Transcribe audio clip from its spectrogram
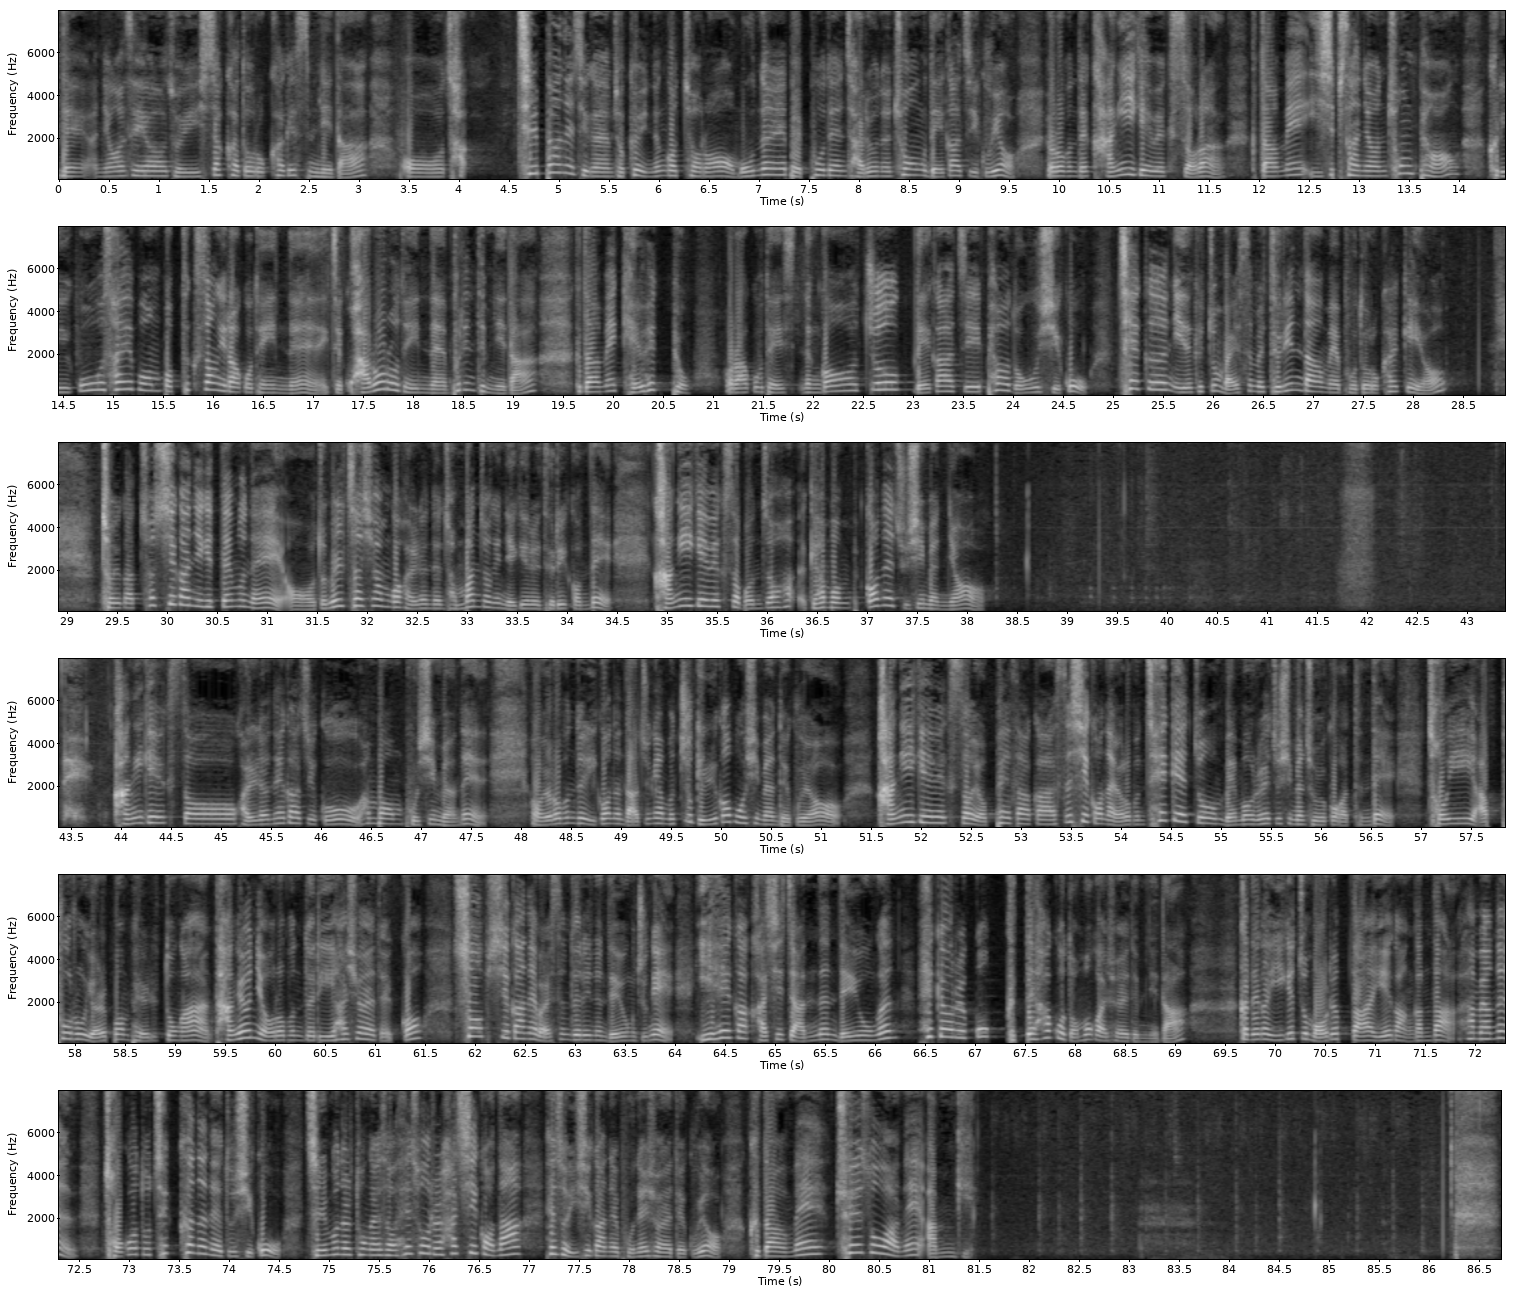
네, 안녕하세요. 저희 시작하도록 하겠습니다. 어, 자, 칠판에 지금 적혀 있는 것처럼 오늘 배포된 자료는 총 네가지고요 여러분들 강의 계획서랑 그다음에 24년 총평 그리고 사회보험법 특성이라고 돼 있는 이제 괄호로 돼 있는 프린트입니다. 그다음에 계획표라고 돼 있는 거 쭉 네 가지 펴 놓으시고 책은 이렇게 좀 말씀을 드린 다음에 보도록 할게요. 저희가 첫 시간이기 때문에 어, 좀 1차 시험과 관련된 전반적인 얘기를 드릴 건데 강의 계획서 먼저 하- 이렇게 한번 꺼내 주시면요. 네, 강의 계획서 관련해 가지고 한번 보시면은 어, 여러분들 이거는 나중에 한번 쭉 읽어 보시면 되고요. 강의 계획서 옆에다가 쓰시거나 여러분 책에 좀 메모를 해 주시면 좋을 것 같은데 저희 앞으로 10번 뵐 동안 당연히 여러분들이 하셔야 될 거 수업 시간에 말씀드리는 내용 중에 이해가 가시지 않는 내용은 해결을 꼭 그때 하고 넘어가셔야 됩니다. 그러니까 내가 이게 좀 어렵다, 이해가 안 간다 하면은 적어도 체크는 해두시고 질문을 통해서 해소를 하시거나 해서 이 시간을 보내셔야 되고요. 그 다음에 최소한의 암기.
